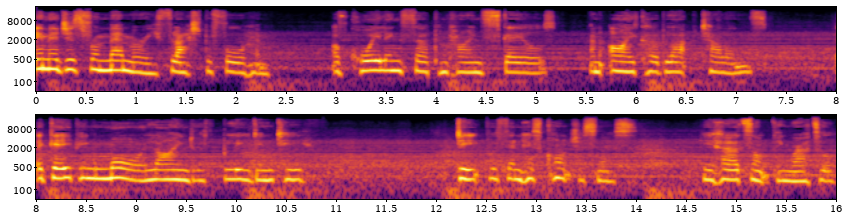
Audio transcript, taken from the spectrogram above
Images from memory flashed before him of coiling serpentine scales and ichor black talons, a gaping maw lined with bleeding teeth. Deep within his consciousness, he heard something rattle.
